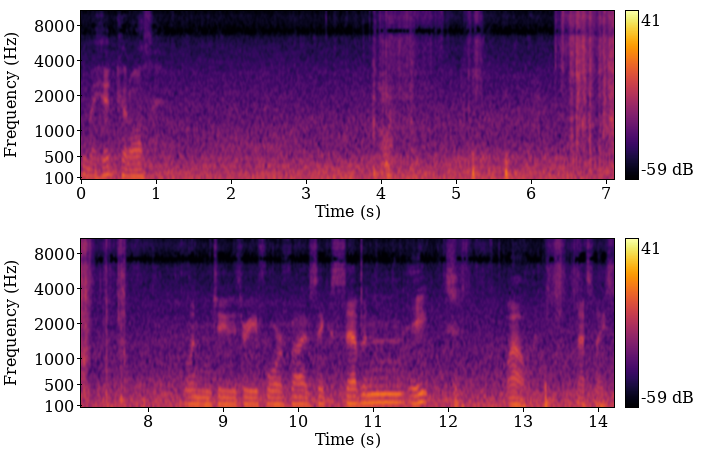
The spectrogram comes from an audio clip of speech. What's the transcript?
Get my head cut off. One, two, three, four, five, six, seven, eight. Wow, that's nice.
